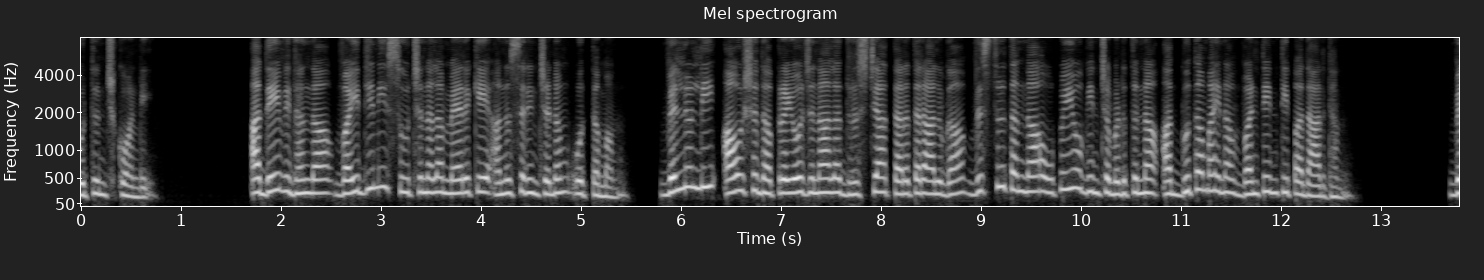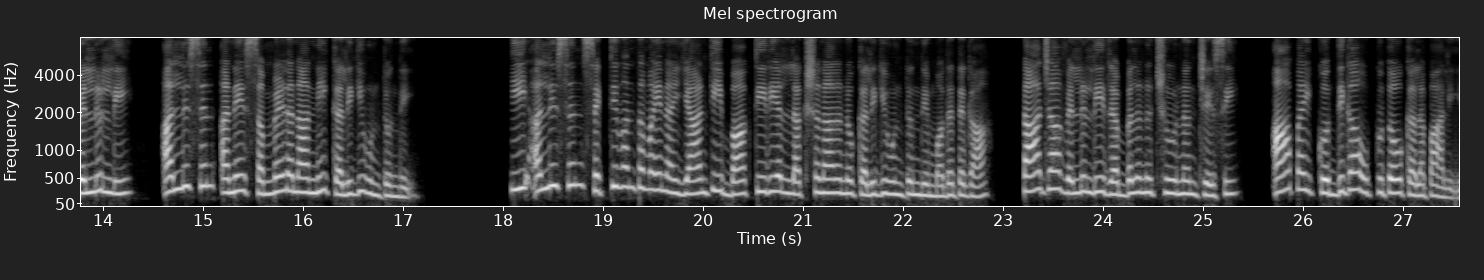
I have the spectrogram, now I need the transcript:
గుర్తుంచుకోండి. అదేవిధంగా వైద్యుని సూచనల మేరకే అనుసరించడం ఉత్తమం. వెల్లుల్లి ఔషధ ప్రయోజనాల దృష్ట్యా తరతరాలుగా విస్తృతంగా ఉపయోగించబడుతున్న అద్భుతమైన వంటింటి పదార్థం. వెల్లుల్లి అల్లిసిన్ అనే సమ్మేళనాన్ని కలిగి ఉంటుంది. ఈ అల్లిసిన్ శక్తివంతమైన యాంటీ బాక్టీరియల్ లక్షణాలను కలిగి ఉంటుంది. మొదటగా తాజా వెల్లుల్లి రెబ్బలను చూర్ణం చేసి ఆపై కొద్దిగా ఉప్పుతో కలపాలి.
